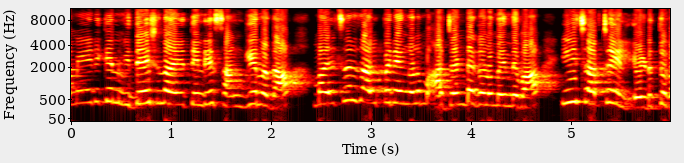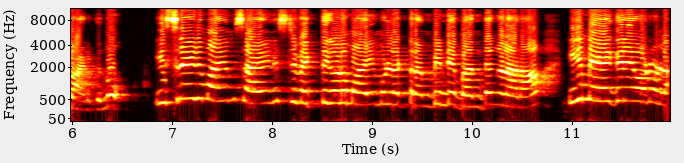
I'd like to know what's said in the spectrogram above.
അമേരിക്കൻ വിദേശ നയത്തിന്റെ സങ്കീർണത മത്സര താല്പര്യങ്ങളും അജണ്ടകളും എന്നിവ ഈ ചർച്ചയിൽ എടുത്തു കാണിക്കുന്നു. ഇസ്രയേലുമായും സയനിസ്റ്റ് വ്യക്തികളുമായുമുള്ള ട്രംപിന്റെ ബന്ധങ്ങളാണ് ഈ മേഖലയോടുള്ള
